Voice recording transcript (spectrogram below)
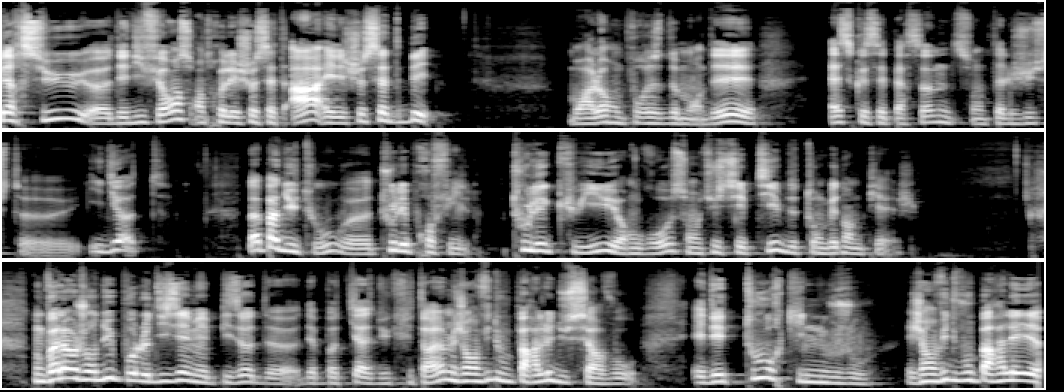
perçu euh, des différences entre les chaussettes A et les chaussettes B. Bon alors on pourrait se demander, est-ce que ces personnes sont-elles juste euh, idiotes? Bah, Pas du tout, euh, tous les profils, tous les QI, en gros, sont susceptibles de tomber dans le piège. Donc voilà aujourd'hui pour le dixième épisode euh, des podcasts du Critérium, j'ai envie de vous parler du cerveau et des tours qu'il nous joue. J'ai envie de vous parler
